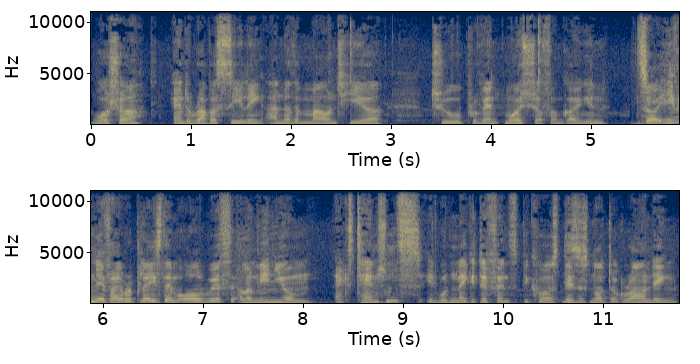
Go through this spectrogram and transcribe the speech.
washer and a rubber sealing under the mount here to prevent moisture from going in. So even if I replace them all with aluminium extensions, it wouldn't make a difference because this is not the grounding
